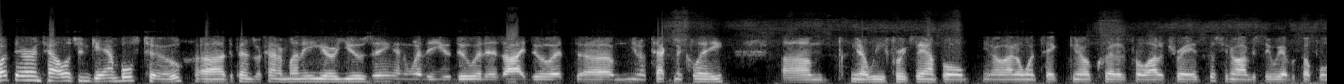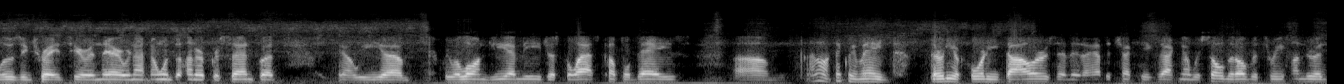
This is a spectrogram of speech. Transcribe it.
but they're intelligent gambles too. Uh, depends what kind of money you're using and whether you do it as I do it. Um, you know, technically, um, you know, we, for example, you know, I don't want to take you know credit for a lot of trades because you know obviously we have a couple losing trades here and there. We're not no one's a hundred percent, but you know we uh, we were long GME just the last couple days. Um, I don't know. I think we made thirty or forty dollars in it. I have to check the exact number. We sold it over three hundred.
